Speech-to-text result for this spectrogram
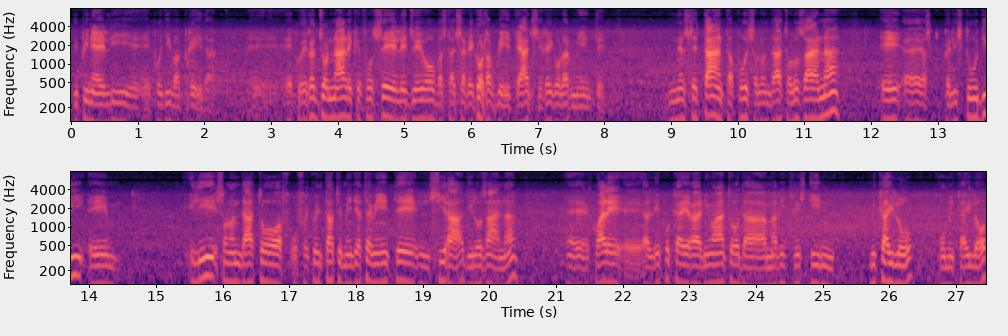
di Pinelli e, e poi di Valpreda. ecco, era il giornale che forse leggevo abbastanza regolarmente, anzi regolarmente. Nel 70 poi sono andato a Losanna e, eh, per gli studi e, e, lì sono andato, ho frequentato immediatamente il SIRA di Losanna, eh, il quale eh, all'epoca era animato da Marie-Christine Mikhailov, o Mikhailov,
